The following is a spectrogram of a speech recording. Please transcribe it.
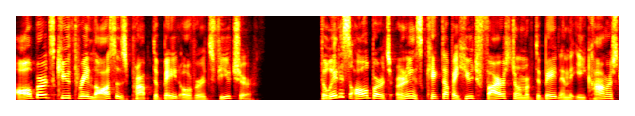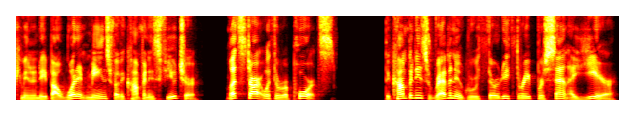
Allbirds Q3 losses prompt debate over its future. The latest Allbirds earnings kicked up a huge firestorm of debate in the e commerce community about what it means for the company's future. Let's start with the reports. The company's revenue grew 33% a year,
